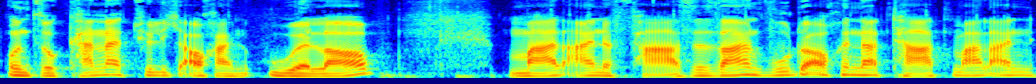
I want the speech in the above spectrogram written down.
Und so kann natürlich auch ein Urlaub mal eine Phase sein, wo du auch in der Tat mal ein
